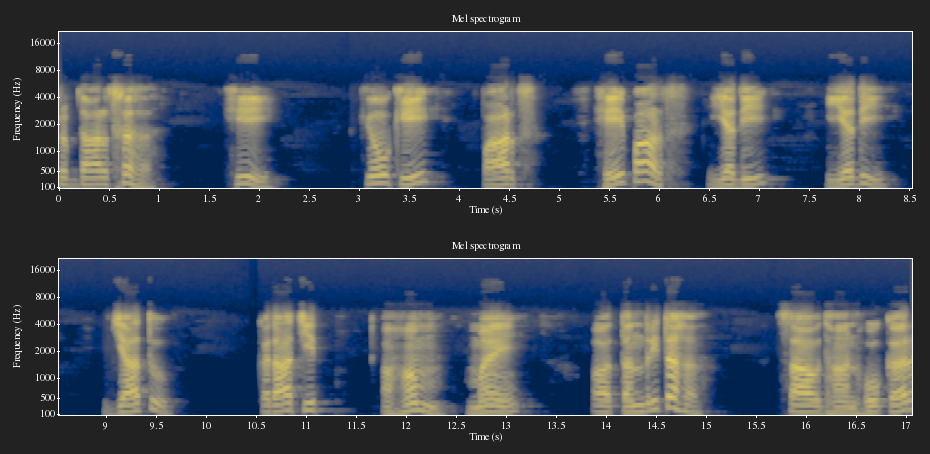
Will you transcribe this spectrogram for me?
शब्दार्थः। ही, क्योंकि पार्थ, हे पार्थ, यदि यदि जातु, कदाचित अहम मैं अतंद्रित सावधान होकर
